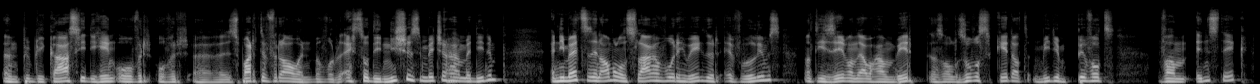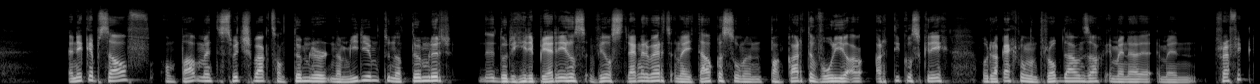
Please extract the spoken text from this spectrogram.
een publicatie die ging over, over eh, zwarte vrouwen, bijvoorbeeld. Echt zo die niches een beetje gaan bedienen. En die mensen zijn allemaal ontslagen vorige week door F. Williams, want die zei van ja, we gaan weer, dat is al zoveelste keer dat Medium pivot van insteek. En ik heb zelf op een bepaald moment de switch gemaakt van Tumblr naar Medium, toen dat Tumblr door de GDPR-regels veel strenger werd en dat je telkens zo'n pancarte voor je artikels kreeg, waardoor ik echt wel een drop-down zag in mijn, eh, in mijn traffic.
